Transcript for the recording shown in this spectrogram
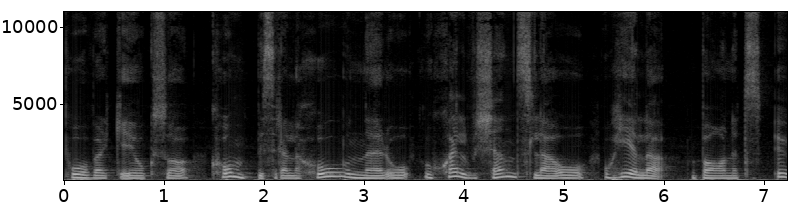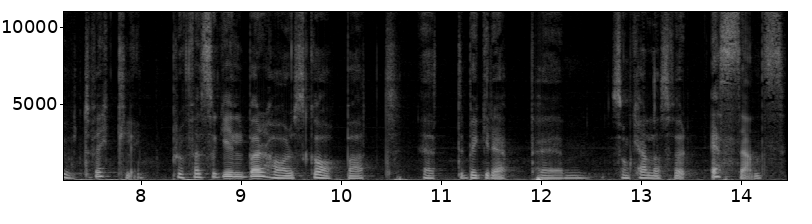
påverkar ju också kompisrelationer och, och självkänsla och, och hela barnets utveckling. Professor Gilbert har skapat ett begrepp ehm, som kallas för Essence.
